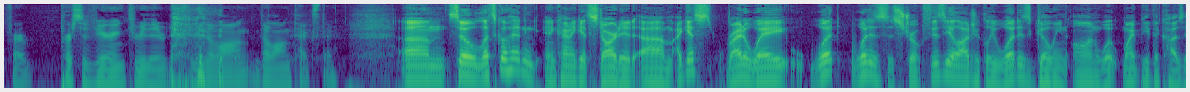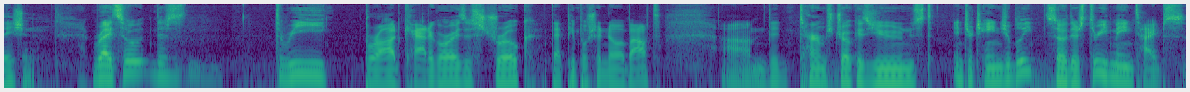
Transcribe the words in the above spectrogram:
for persevering through the through the long the long text there. Um, so let's go ahead and, and kind of get started. Um, I guess right away, what what is the stroke physiologically? What is going on? What might be the causation? Right. So there's three broad categories of stroke that people should know about. Um, the term stroke is used interchangeably. So there's three main types.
